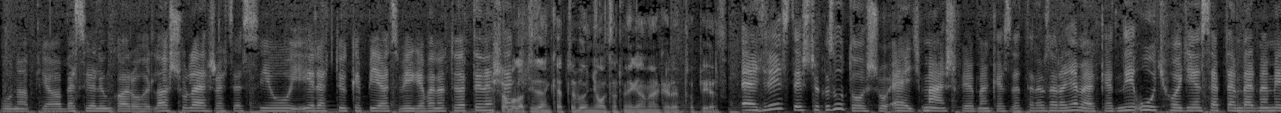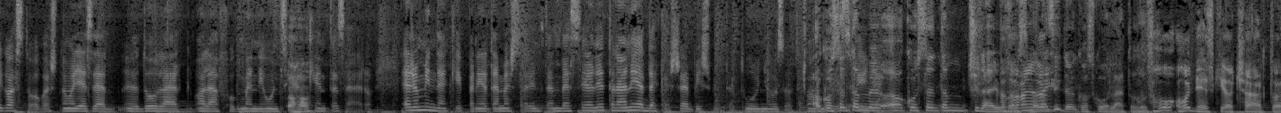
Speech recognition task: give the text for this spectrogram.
hónapja beszélünk arról, hogy lassulás, recesszió, érett piac, vége van a történetnek. És abból a 12-ből 8-at még emelkedett a piac. Egyrészt, és csak az utolsó egy, másfélben kezdett el az arany emelkedni, úgy, hogy én szeptemberben még azt olvastam, hogy ezer dollár alá fog menni unciánként az ára. Erről mindenképpen érdemes szerintem beszélni, talán érdekesebb is, mint a túlnyúzott akkor szerintem, akkor szerintem csináljuk az azt, mert az időnk az korlátozott. Hogy néz ki a csárt, uh,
